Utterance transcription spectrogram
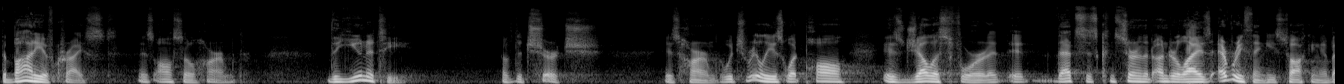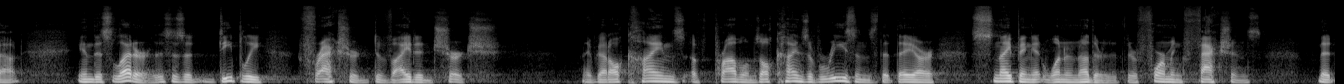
the body of Christ is also harmed. The unity of the church is harmed, which really is what Paul is jealous for. It, it, that's his concern that underlies everything he's talking about in this letter. This is a deeply fractured, divided church. They've got all kinds of problems, all kinds of reasons that they are sniping at one another, that they're forming factions, that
